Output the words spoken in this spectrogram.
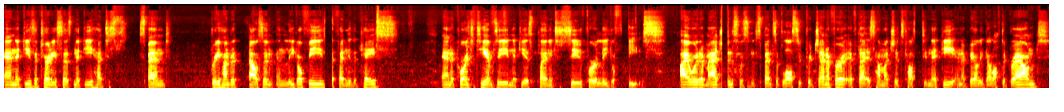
And Nicki's attorney says Nicki had to spend three hundred thousand in legal fees defending the case. And according to TMZ, Nicki is planning to sue for legal fees. I would imagine this was an expensive lawsuit for Jennifer, if that is how much it's costing Nicki, and it barely got off the ground.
